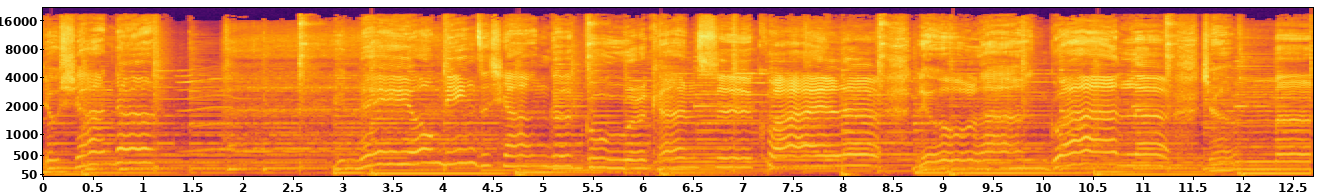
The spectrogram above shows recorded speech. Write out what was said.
丢下的。你没有名字，像个孤儿，看似快乐，流浪惯了。这么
